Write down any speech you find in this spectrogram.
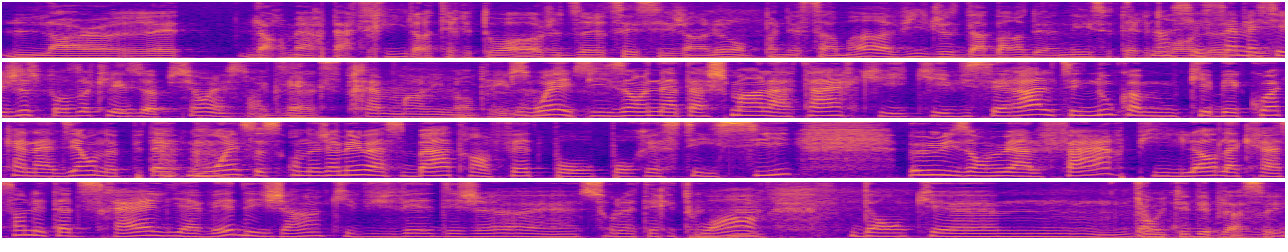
leur, euh, leur mère patrie, leur territoire. Je veux dire, tu sais, ces gens-là n'ont pas nécessairement envie juste d'abandonner ce Non, territoire-là. c'est ça, mais c'est juste pour dire que les options, elles sont Exact. extrêmement En limitées. Oui, puis ils ont un attachement à la terre qui, qui est viscéral. Tu sais, nous, comme Québécois, Canadiens, on a peut-être moins, ce- on n'a jamais eu à se battre, en fait, pour, pour rester ici. Eux, ils ont eu à le faire. Puis lors de la création de l'État d'Israël, il y avait des gens qui vivaient déjà euh, sur le territoire. Donc, euh, Mm-hmm. Qui ont donc, été déplacés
